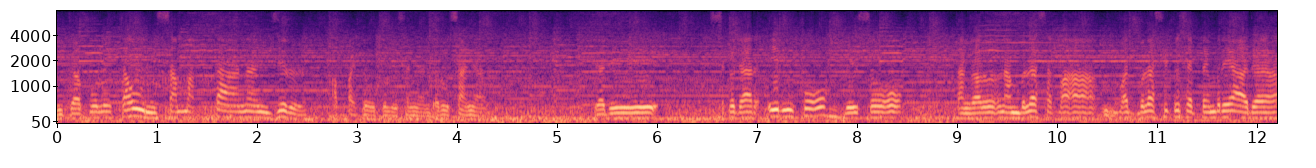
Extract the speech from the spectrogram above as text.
30 tahun Samakta Nanjir apa itu tulisannya? Terusannya. Jadi sekedar info besok tanggal 16 apa 14 itu September ya ada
